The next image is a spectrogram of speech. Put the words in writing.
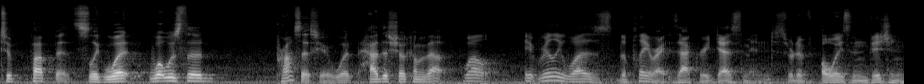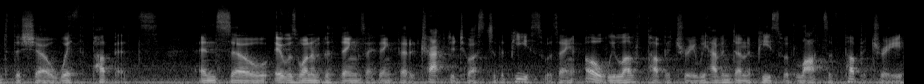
to puppets? Like, what what was the process here? What how did this show come about? Well, it really was the playwright, Zachary Desmond, sort of always envisioned the show with puppets. And so it was one of the things I think that attracted to us to the piece was saying, oh, we love puppetry. We haven't done a piece with lots of puppetry.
